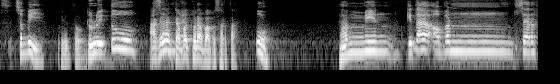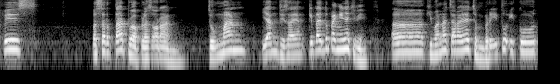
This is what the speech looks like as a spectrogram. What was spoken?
Sepi. Itu. Dulu itu Akhirnya sampai- dapat berapa peserta? Oh, Hamin kita open service peserta 12 orang. Cuman yang disayang kita itu pengennya gini. eh gimana caranya Jember itu ikut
